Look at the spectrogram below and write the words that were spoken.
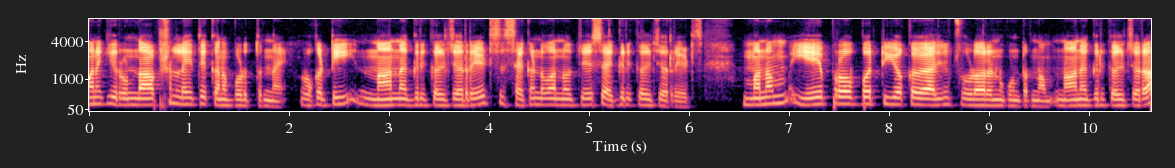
మనకి రెండు ఆప్షన్లు అయితే కనపడుతున్నాయి. ఒకటి non agriculture rates, second one వచ్చేసి అగ్రికల్చర్ రేట్స్. మనం ఏ ప్రాపర్టీ యొక్క వాల్యూ చూడాలనుకుంటున్నాం. నాన్ అగ్రికల్చరా?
